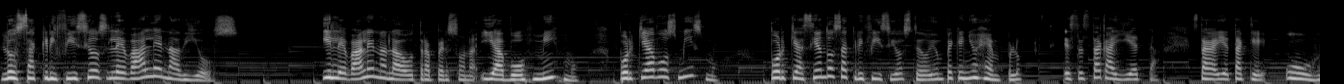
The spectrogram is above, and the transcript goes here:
Los sacrificios le valen a Dios y le valen a la otra persona y a vos mismo. ¿Por qué a vos mismo? Porque haciendo sacrificios, te doy un pequeño ejemplo, está esta galleta, esta galleta que, uh,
